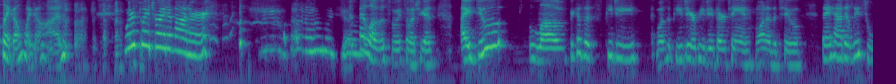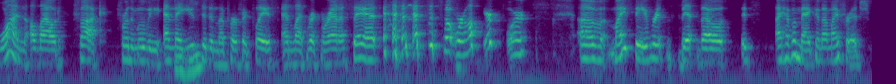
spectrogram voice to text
like, oh my god, where's my droid of honor? oh my god. I love this movie so much, you guys. I do love because it's PG. Was it PG or PG thirteen? One of the two. They had at least one allowed fuck for the movie, and they Mhm. used it in the perfect place and let Rick Moranis say it. And this is what we're all here for. Um, my favorite bit, though, it's I have a magnet on my fridge,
